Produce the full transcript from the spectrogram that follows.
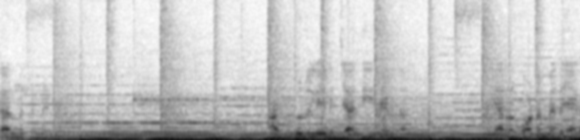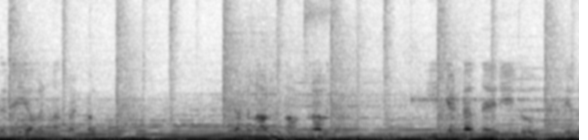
కార్మికుడినండి అద్దులు లేని జాతీయ జెండా. ఎర్రకోట మీద ఎగరేయాలన్న సంకల్పం. గత నాలుగు సంవత్సరాలుగా ఈ జెండా తయారీలో నేను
